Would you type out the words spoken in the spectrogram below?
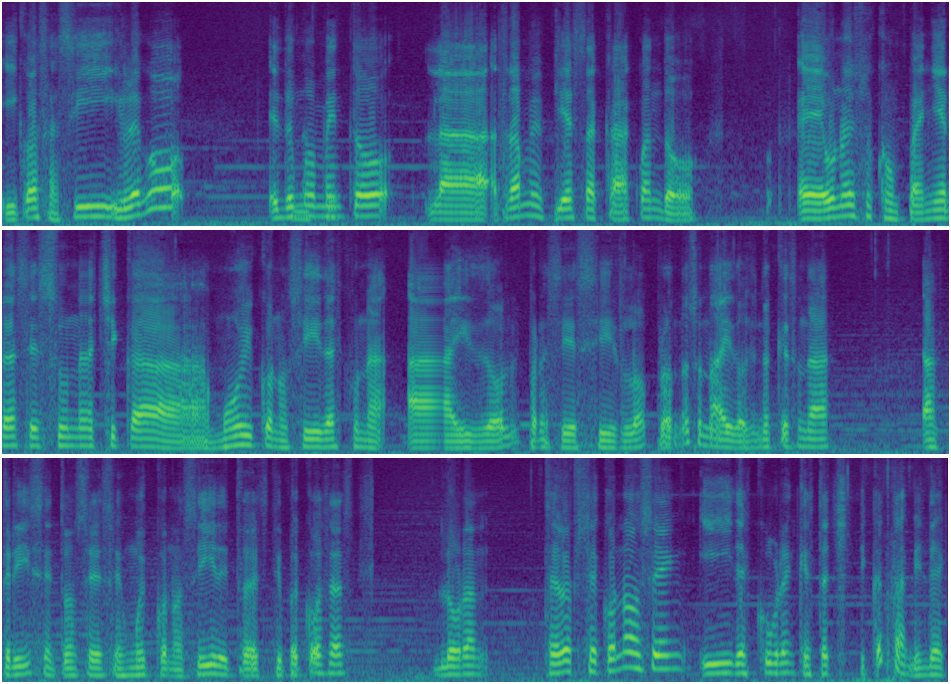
Y cosas así. Y luego, de un momento, la trama empieza acá cuando eh, una de sus compañeras es una chica muy conocida, es una idol, por así decirlo. Pero no es una idol, sino que es una actriz, entonces es muy conocida y todo ese tipo de cosas. Logran, se, se conocen y descubren que esta chica también le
